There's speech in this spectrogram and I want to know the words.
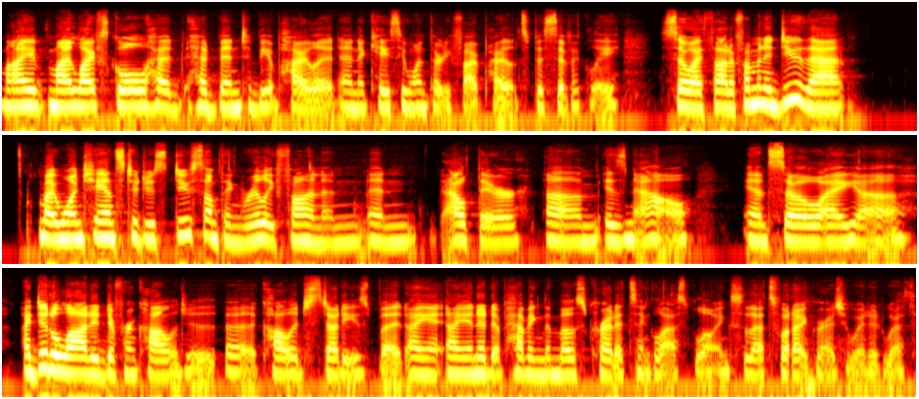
My my life's goal had had been to be a pilot and a KC-135 pilot specifically. So I thought if I'm going to do that, my one chance to just do something really fun and and out there um, is now. And so I uh, I did a lot of different colleges uh, college studies, but I I ended up having the most credits in glass blowing, so that's what I graduated with.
